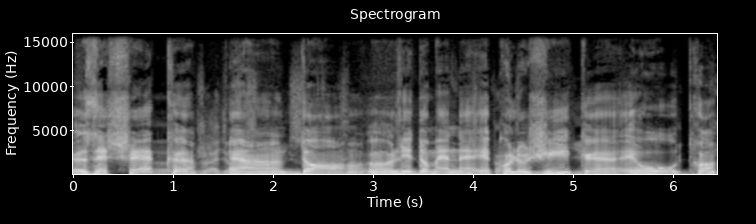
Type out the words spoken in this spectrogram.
échecs dans euh, les domaines écologiques et autres.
